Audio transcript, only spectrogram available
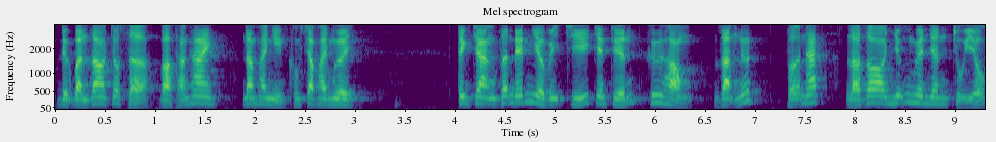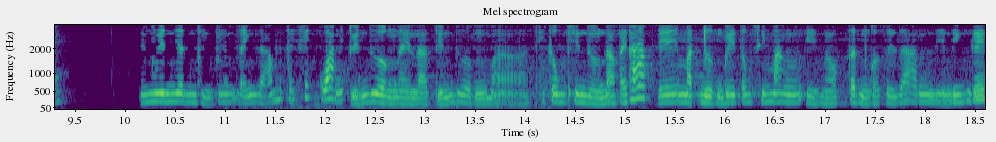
được bàn giao cho Sở vào tháng 2 năm 2020. Tình trạng dẫn đến nhiều vị trí trên tuyến hư hỏng, dạn nứt, vỡ nát là do những nguyên nhân chủ yếu. Cái nguyên nhân thì đánh giá một cách khách quan tuyến đường này là tuyến đường mà thi công trên đường đang khai thác cái mặt đường bê tông xi măng thì nó cần có thời gian để liên kết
